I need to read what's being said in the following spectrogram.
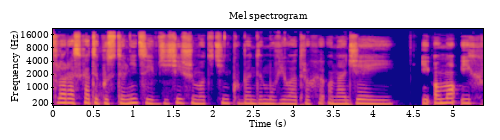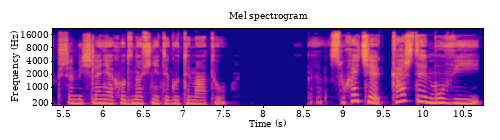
Flora z chaty pustelnicy i w dzisiejszym odcinku będę mówiła trochę o nadziei i o moich przemyśleniach odnośnie tego tematu. Słuchajcie, każdy mówi,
